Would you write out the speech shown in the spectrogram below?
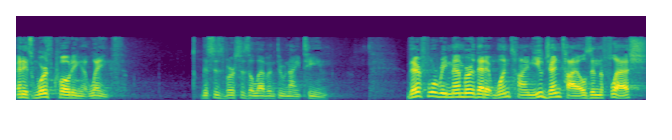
and it's worth quoting at length. This is verses 11 through 19. Therefore remember that at one time you Gentiles in the flesh,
